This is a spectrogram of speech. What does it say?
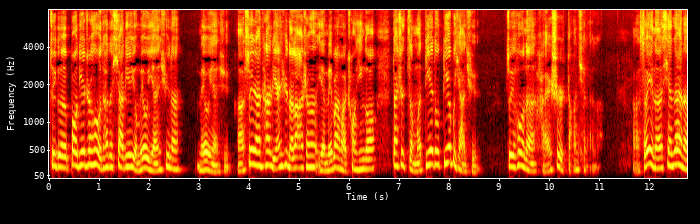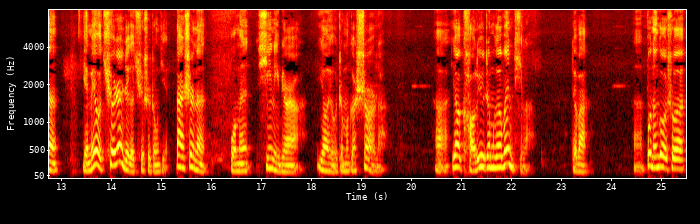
这个暴跌之后它的下跌有没有延续呢？没有延续。啊，虽然它连续的拉升也没办法创新高，但是怎么跌都跌不下去，最后呢还是涨起来了。啊，所以呢现在呢也没有确认这个趋势终结，但是呢我们心里边啊要有这么个事儿了。啊，要考虑这么个问题了，对吧？啊，不能够说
